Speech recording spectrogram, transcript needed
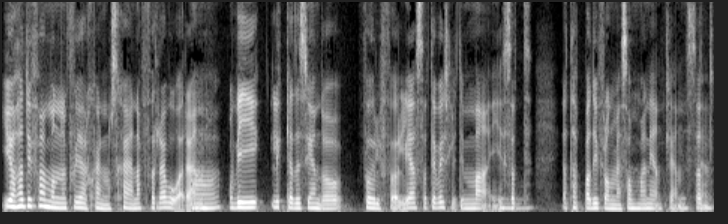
Jag hade ju förmånen att få göra Stjärnornas stjärna förra våren. Ja. Och vi lyckades ju ändå fullfölja så att det var ju slut i maj. Så att jag tappade ju från och med sommaren egentligen. Så att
